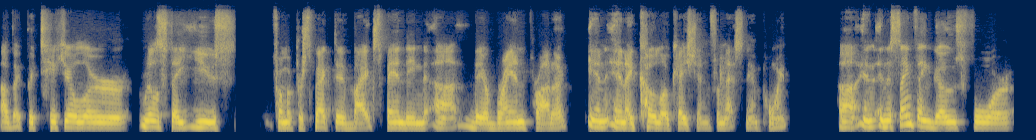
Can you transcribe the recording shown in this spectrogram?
of a particular real estate use from a perspective by expanding uh, their brand product in, in a co-location from that standpoint. Uh, and, and the same thing goes for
